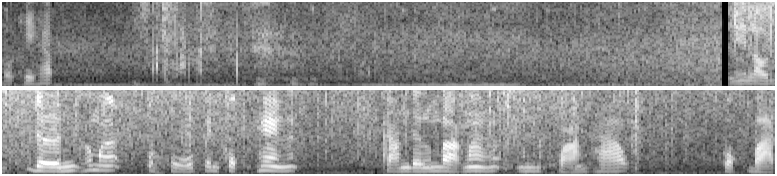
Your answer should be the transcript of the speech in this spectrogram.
โอเคครับ นี่ เราเดินเข้ามา โอ้โห เป็นกกแห้งฮะการเดินลำบากมากฮะมันขวางเท้ากกบาด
